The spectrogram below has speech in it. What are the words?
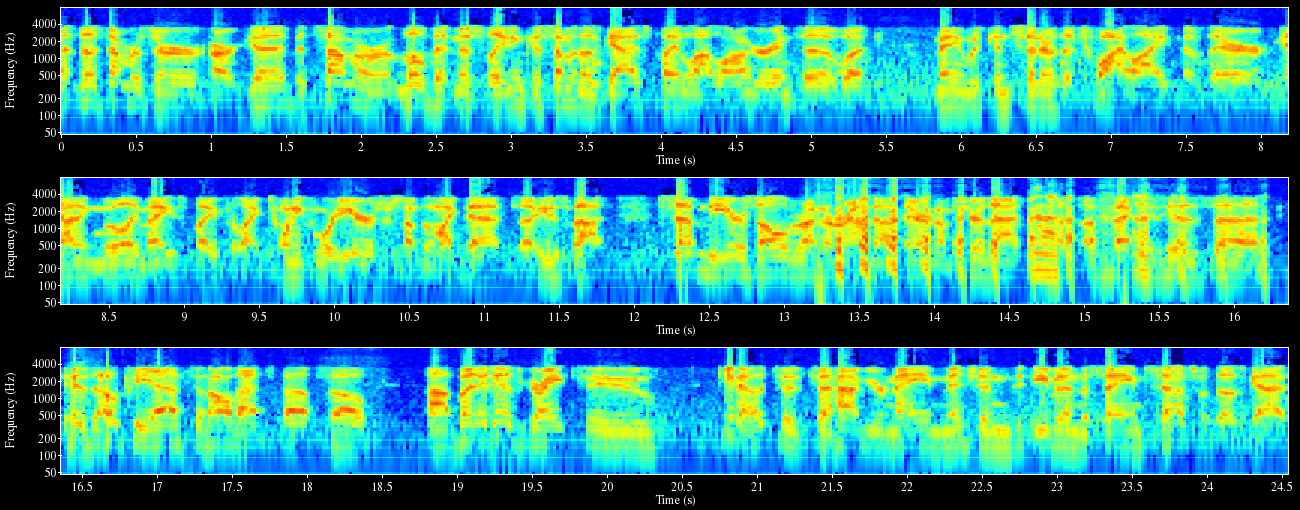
th- those numbers are are good, but some are a little bit misleading because some of those guys played a lot longer into what many would consider the twilight of their. I think Willie Mays played for like 24 years or something like that, so he was about 70 years old running around out there, and I'm sure that uh, affected his uh, his OPS and all that stuff. So, uh, but it is great to you know, to, to have your name mentioned even in the same sentence with those guys.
